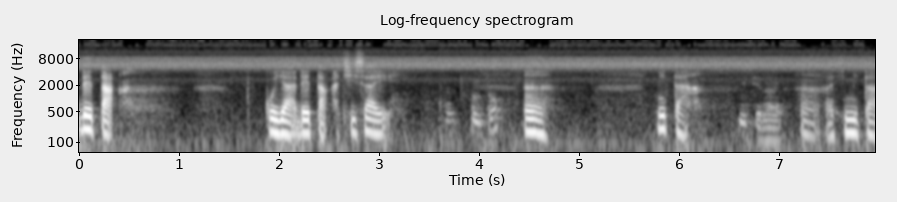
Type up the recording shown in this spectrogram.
เดตะกุยาเดตะชิไซเออมิตะอ่าอาชิมิตะ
